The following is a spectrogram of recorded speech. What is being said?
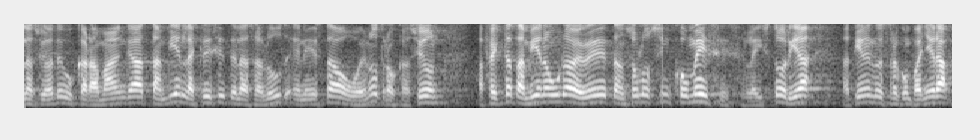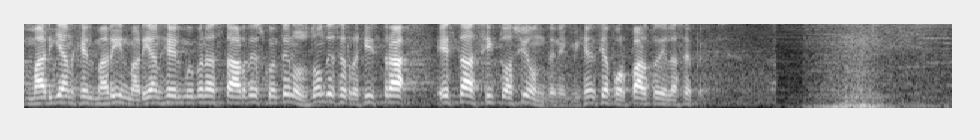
la ciudad de Bucaramanga, también la crisis de la salud en esta o en otra ocasión afecta también a una bebé de tan solo cinco meses. La historia la tiene nuestra compañera María Ángel Marín. María Ángel, muy buenas tardes. Cuéntenos dónde se registra esta situación de negligencia por parte de las EPS.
